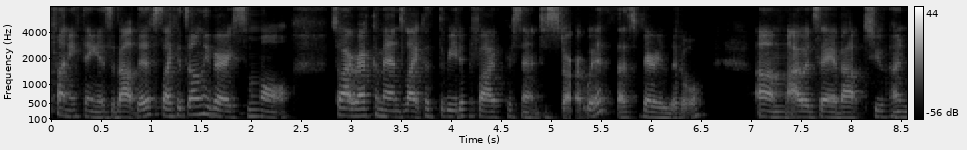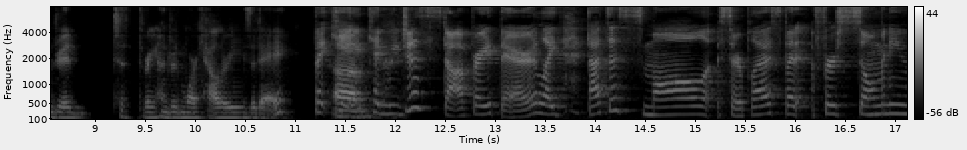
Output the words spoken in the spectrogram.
funny thing is about this? Like it's only very small. So I recommend like a three to 5% to start with. That's very little. Um, I would say about 200 to 300 more calories a day. But can, um, can we just stop right there? Like, that's a small surplus, but for so many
